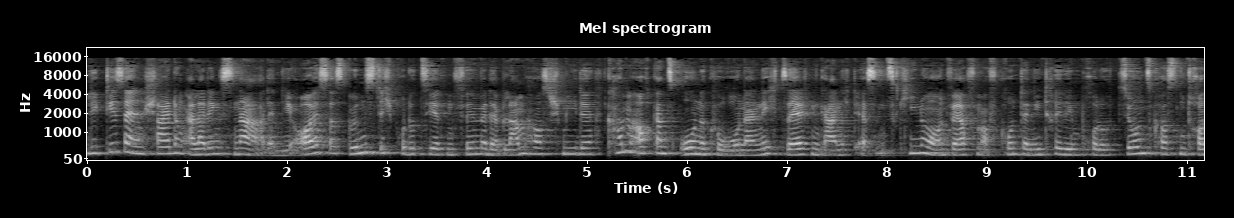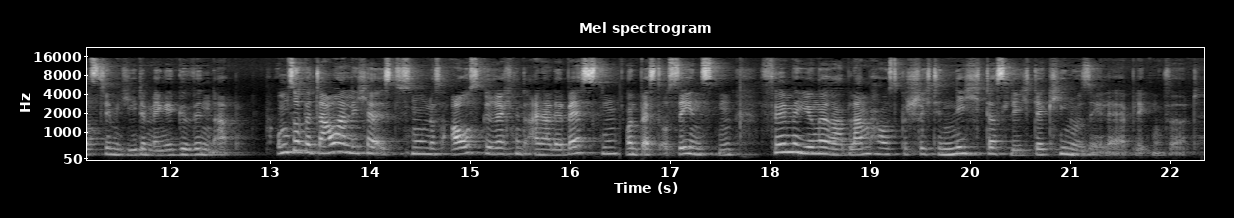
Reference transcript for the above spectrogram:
liegt diese Entscheidung allerdings nahe, denn die äußerst günstig produzierten Filme der Blumhouse-Schmiede kommen auch ganz ohne Corona nicht selten gar nicht erst ins Kino und werfen aufgrund der niedrigen Produktionskosten trotzdem jede Menge Gewinn ab. Umso bedauerlicher ist es nun, dass ausgerechnet einer der besten und bestaussehendsten Filme jüngerer Blumhouse-Geschichte nicht das Licht der Kinoseele erblicken wird.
